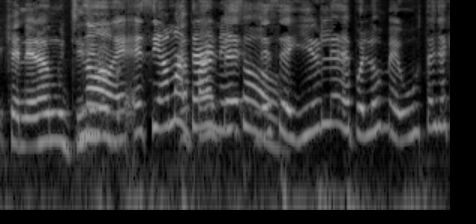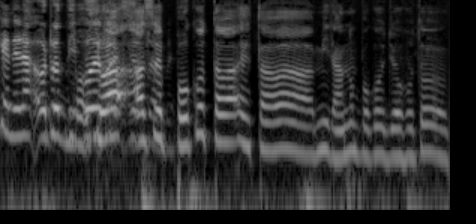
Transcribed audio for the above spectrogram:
generan muchísimo. No, eh, eh, si vamos a entrar en Aparte eso- De seguirle, después los me gusta ya genera otro tipo No, de yo hace también. poco estaba estaba mirando un poco, yo justo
